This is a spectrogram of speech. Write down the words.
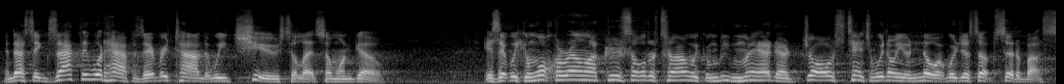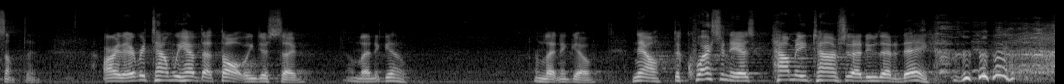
And that's exactly what happens every time that we choose to let someone go. is that we can walk around like this all the time. We can be mad, our jaws tense, we don't even know it. We're just upset about something. All right, every time we have that thought, we can just say, I'm letting it go. I'm letting it go. Now, the question is, how many times should I do that a day?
